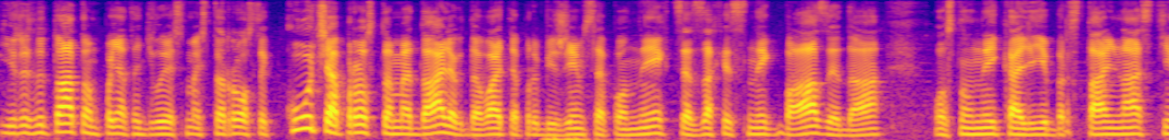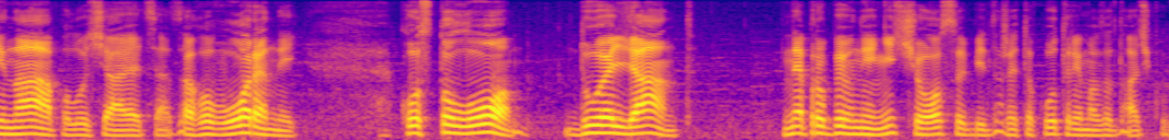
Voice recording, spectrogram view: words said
І результатом, понятне діло, є майстер Росик. Куча просто медальок. Давайте пробіжимося по них. Це захисник бази, да? основний калібр, стальна стіна, виходить, заговорений, костолом, дуелянт. Не пробивний нічого собі, навіть таку отримав задачку.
